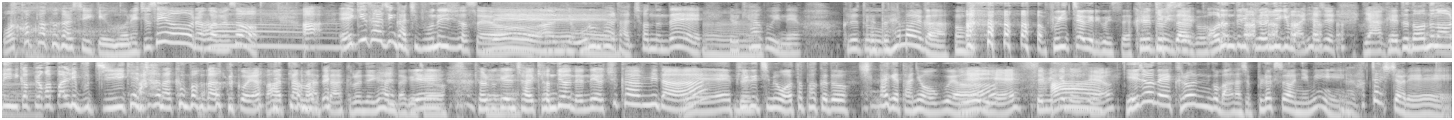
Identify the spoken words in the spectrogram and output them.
워터파크 갈 수 있게 응원해 주세요라고 하면서 아 아기 사진 같이 보내 주셨어요. 네. 아 이제 오른팔 다쳤는데 이렇게 하고 있네요. 그래도 그래도 해맑아. 어. V자 그리고 있어요. 그래도 이제 깁스하고. 어른들이 그런 얘기 많이 하죠. 야, 그래도 너는 어리니까 뼈가 빨리 붙지. 괜찮아. 금방 나을 거야. 맞다, 맞다. 그런 얘기 한다, 그죠? 예, 결국에는 예. 잘 견뎌냈네요. 축하합니다. 예, 비 네. 그치면 워터파크도 신나게 다녀오고요. 예, 예. 재밌게 아, 노세요. 예전에 그런 거 많았어요. 블랙스와님이 네. 학창 시절에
